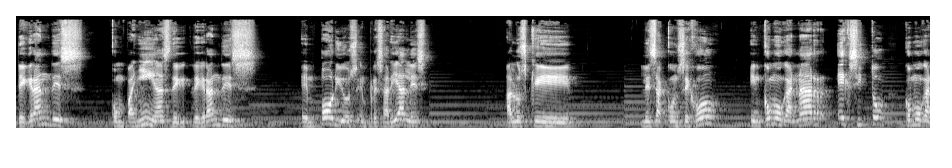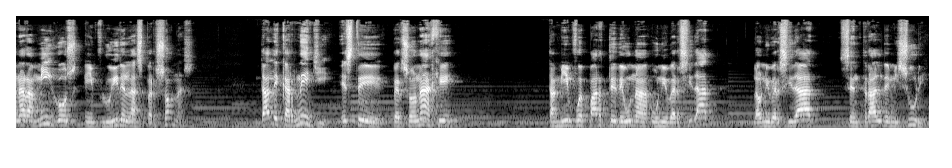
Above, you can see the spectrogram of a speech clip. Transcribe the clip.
de grandes compañías, de, de grandes emporios empresariales, a los que les aconsejó en cómo ganar éxito cómo ganar amigos e influir en las personas. Dale Carnegie, este personaje, también fue parte de una universidad, la Universidad Central de Missouri.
